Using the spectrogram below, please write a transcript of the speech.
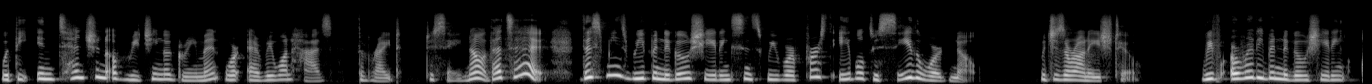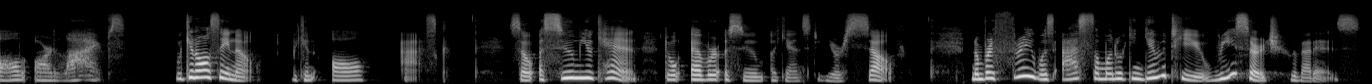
with the intention of reaching agreement where everyone has the right to say no. That's it. This means we've been negotiating since we were first able to say the word no, which is around age two. We've already been negotiating all our lives. We can all say no. We can all ask. So assume you can. Don't ever assume against yourself. Number three was ask someone who can give it to you. Research who that is.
